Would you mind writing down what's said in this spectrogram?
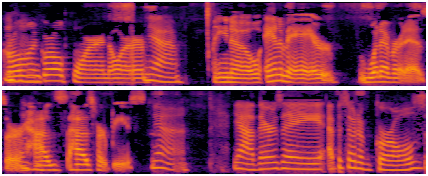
girl mm-hmm. on girl porn or yeah you know anime or whatever it is or mm-hmm. has has herpes yeah yeah, there's a episode of Girls.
